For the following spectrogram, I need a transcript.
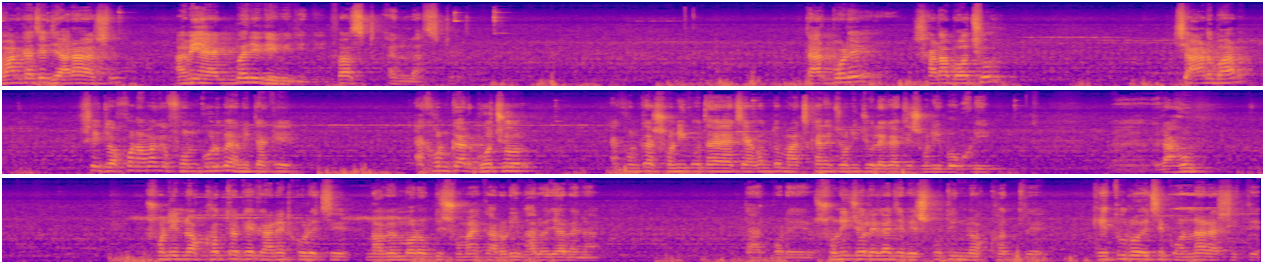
আমার কাছে যারা আসে, আমি একবারই রেমেডি নিই ফার্স্ট অ্যান্ড লাস্টে তারপরে সারা বছর চারবার সে যখন আমাকে ফোন করবে, আমি তাকে এখনকার গোচর, এখনকার শনি কোথায় আছে, এখন তো মাঝখানে শনি চলে গেছে, শনি বকরি রাহু শনির নক্ষত্রকে কানেক্ট করেছে, নভেম্বর অবধি সময় কারোরই ভালো যাবে না। তারপরে শনি চলে গেছে বৃহস্পতির নক্ষত্রে, কেতু রয়েছে কন্যা রাশিতে,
